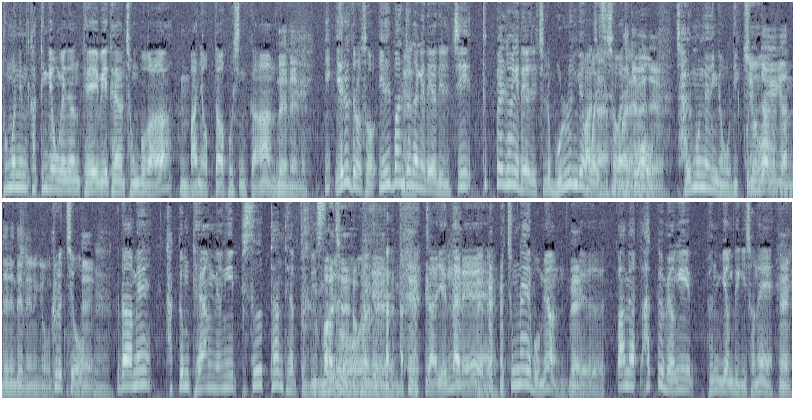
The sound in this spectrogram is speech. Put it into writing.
부모님 같은 경우에는 대비에 대한 정보가 음. 많이 없다고 보시니까 네네네. 이- 예를 들어서 일반 전형에 대야 될지 특별형에 대야 될지를 모르는 경우가 맞아요. 있으셔가지고 맞아요, 맞아요. 잘못 내는 경우도 있고요. 지원 자격이 안 되는데 내는 경우도 그렇죠. 네. 음. 그 다음에 가끔 대학명이 비슷한 대학들도 있어요. 맞아요, 맞아요. 네. 자 옛날에 그 충남에 보면 네. 그 과명 학교명이 변경되기 전에 네.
